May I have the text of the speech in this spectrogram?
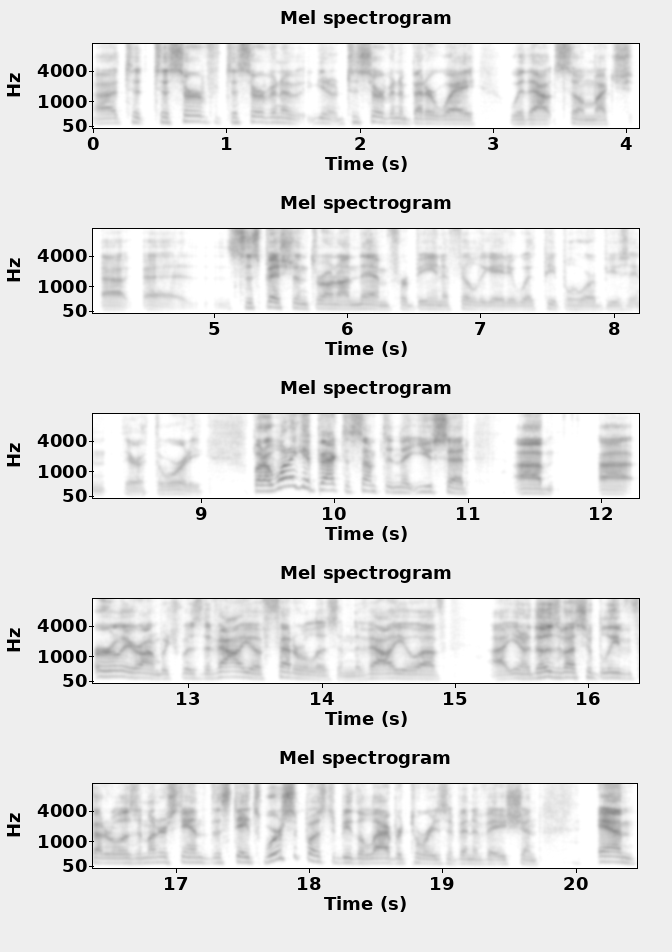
uh, to to serve to serve in a you know to serve in a better way without so much uh, uh, suspicion thrown on them for being affiliated with people who are abusing their authority. But I want to get back to something that you said um, uh, earlier on, which was the value of federalism, the value of uh, you know those of us who believe in federalism understand that the states were supposed to be the laboratories of innovation, and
